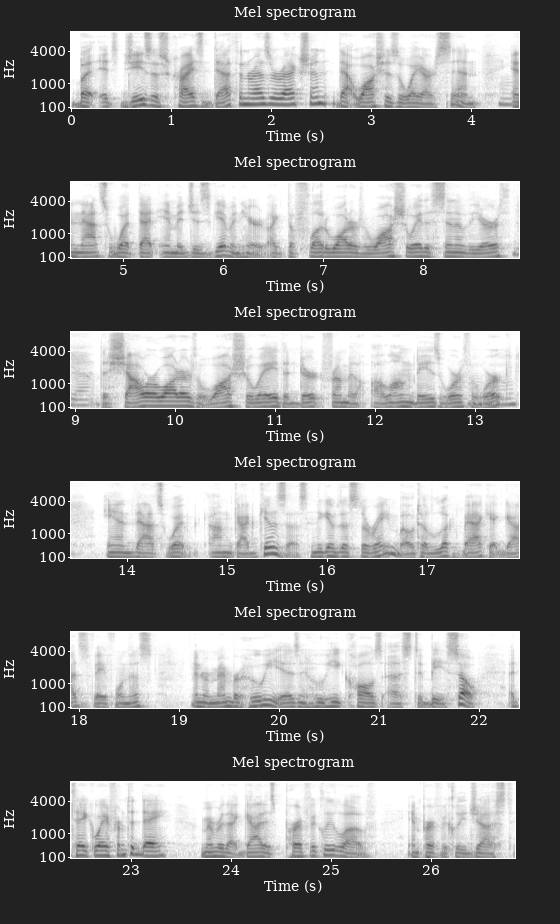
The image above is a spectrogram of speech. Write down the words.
but it's Jesus Christ's death and resurrection that washes away our sin. And that's what that image is given here. Like the flood waters wash away the sin of the earth, Yeah. the shower waters wash away the dirt from a, a long day's worth of work. And that's what um, God gives us. And He gives us the rainbow to look back at God's faithfulness and remember who He is and who He calls us to be. So, a takeaway from today remember that God is perfectly love and perfectly just.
